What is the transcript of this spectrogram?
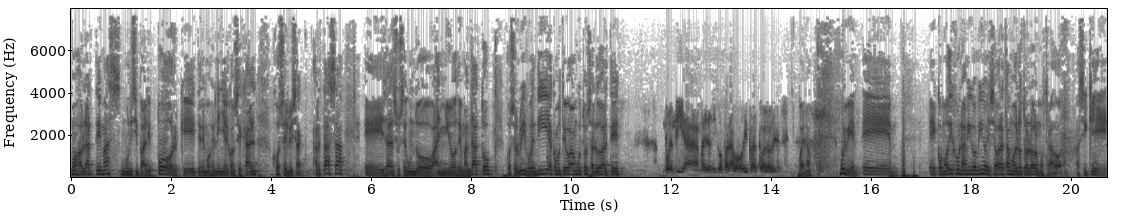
Vamos a hablar temas municipales porque tenemos en línea el concejal José Luis Artaza, eh, ya en su segundo año de mandato. José Luis, buen día, ¿cómo te va? Un gusto saludarte. Buen día, Mario Nico, para vos y para toda la audiencia. Bueno, muy bien. Eh, eh, como dijo un amigo mío, dice, ahora estamos del otro lado del mostrador. Así que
